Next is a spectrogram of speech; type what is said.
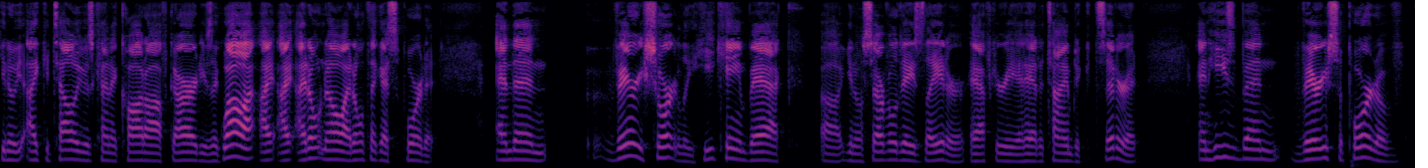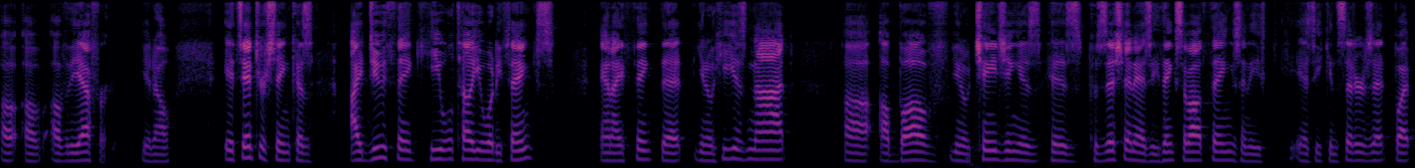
you know, I could tell he was kind of caught off guard. He's like, "Well, I, I, I don't know. I don't think I support it." And then very shortly, he came back, uh, you know, several days later after he had had a time to consider it. And he's been very supportive of, of, of the effort. You know, it's interesting because I do think he will tell you what he thinks, and I think that you know he is not uh, above you know changing his his position as he thinks about things and he as he considers it. But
